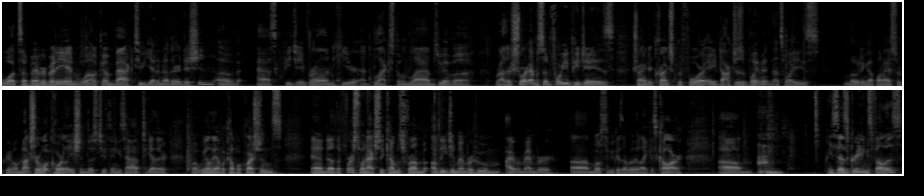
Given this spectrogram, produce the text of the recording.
What's up, everybody, and welcome back to yet another edition of Ask PJ Braun here at Blackstone Labs. We have a rather short episode for you. PJ is trying to crunch before a doctor's appointment. That's why he's loading up on ice cream. I'm not sure what correlation those two things have together, but we only have a couple questions. And uh, the first one actually comes from a Legion member whom I remember, uh, mostly because I really like his car. Um, He says, Greetings, fellas.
